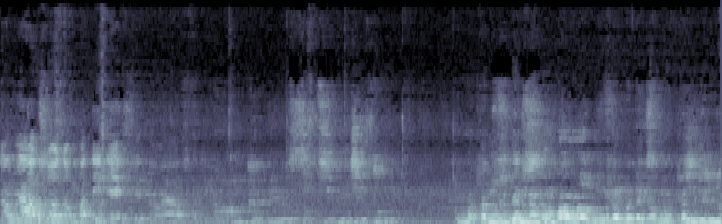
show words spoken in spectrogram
તમે આવશો તો પતી જશે તમે આવશો એમાં તનવી બેન ના ન ભાવે ભૂંગરા બટેકામાં તનવી ન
